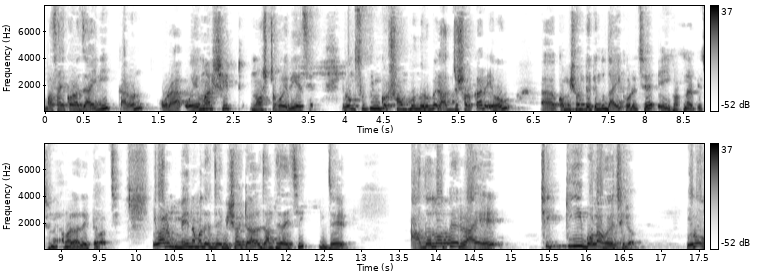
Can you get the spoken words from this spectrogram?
বাছাই করা যায়নি, কারণ ওরা ওএমআর শিট নষ্ট করে দিয়েছে। এবং সুপ্রিম কোর্ট সম্পূর্ণরূপে রাজ্য সরকার এবং কমিশনকে কিন্তু দায়ী করেছে এই ঘটনার পিছনে আমরা দেখতে পাচ্ছি। এবার মেন আমাদের যে বিষয়টা জানতে চাইছি যে আদালতের রায়ে ঠিক কি বলা হয়েছিল এবং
